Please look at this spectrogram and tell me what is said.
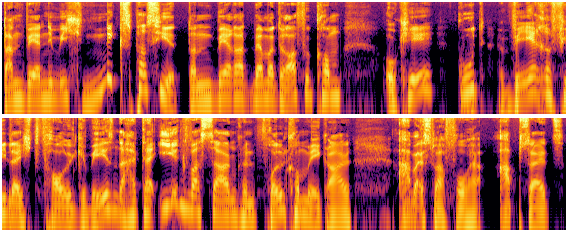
Dann wäre nämlich nichts passiert. Dann wäre wär man drauf gekommen, okay, gut, wäre vielleicht faul gewesen. Da hätte er irgendwas sagen können, vollkommen egal. Aber es war vorher abseits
